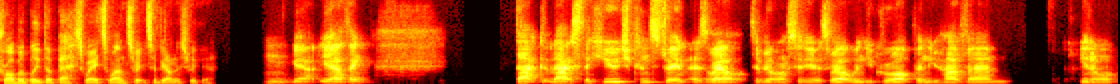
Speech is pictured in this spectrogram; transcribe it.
probably the best way to answer it to be honest with you mm, yeah yeah i think that that's the huge constraint as well to be honest with you as well when you grow up and you have um you know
